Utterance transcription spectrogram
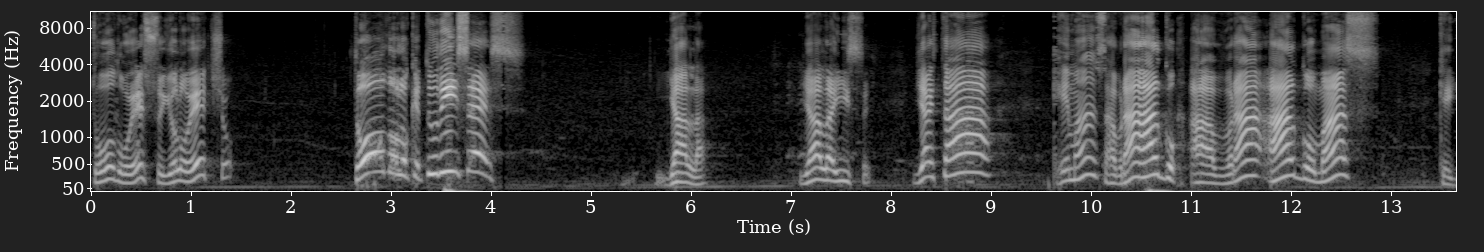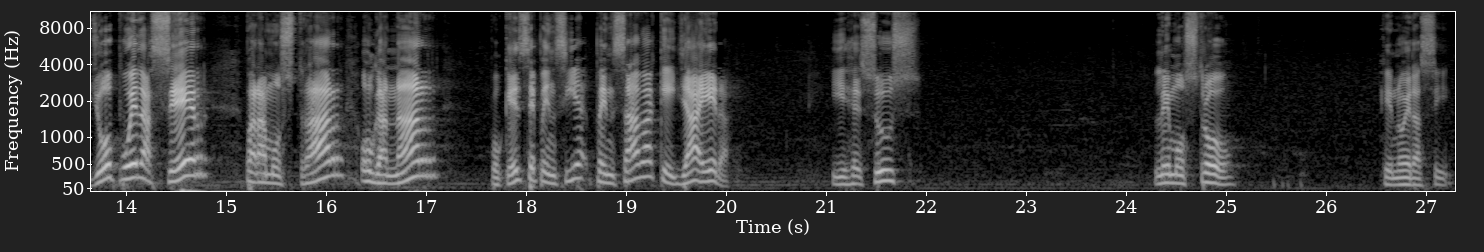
todo eso yo lo he hecho. Todo lo que tú dices, ya la, ya la hice. Ya está. ¿Qué más? ¿Habrá algo? ¿Habrá algo más que yo pueda hacer para mostrar o ganar? Porque él se pensaba que ya era. Y Jesús le mostró que no era así.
